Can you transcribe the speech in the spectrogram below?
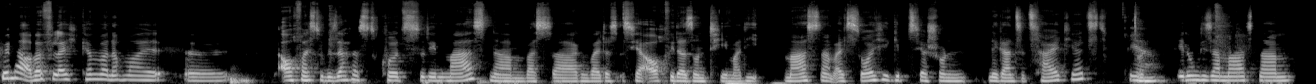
genau, aber vielleicht können wir noch mal äh, auch, was du gesagt hast, kurz zu den Maßnahmen was sagen, weil das ist ja auch wieder so ein Thema. Die Maßnahmen als solche gibt es ja schon eine ganze Zeit jetzt. Ja. Empfehlung dieser Maßnahmen.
